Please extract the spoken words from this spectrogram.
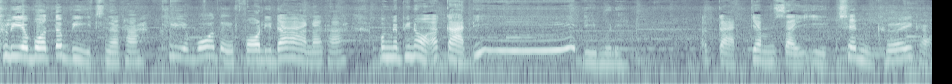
Clearwater Beach นะคะ Clearwater Florida นะคะบางในพี่น้องอากาศดีดีมือดีอากาศแจ่มใสอีกเช่นเคยค่ะ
